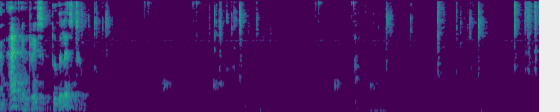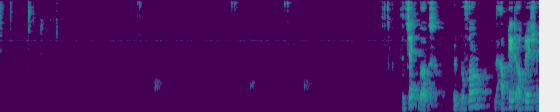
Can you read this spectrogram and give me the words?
and add entries to the list. The checkbox will perform the update operation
